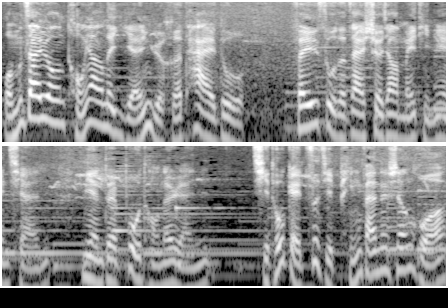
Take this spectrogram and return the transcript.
我们在用同样的言语和态度。飞速的在社交媒体面前面对不同的人，企图给自己平凡的生活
